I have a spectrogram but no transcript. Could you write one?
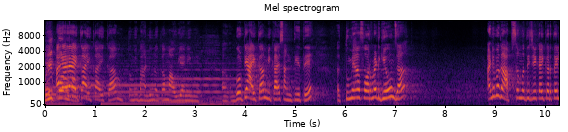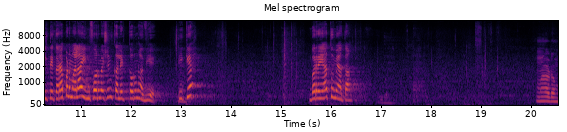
मी अरे अरे ऐका ऐका ऐका. तुम्ही भांडू नका माऊली आणि अ, गोटे ऐका मी काय सांगते ते. तुम्ही हा फॉर्मॅट घेऊन जा. आणि बघा आपसामध्ये जे काही करता येईल ते करा पण मला इन्फॉर्मेशन कलेक्ट करून हवी आहे. ठीक आहे? बरं या तुम्ही आता. मॅडम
